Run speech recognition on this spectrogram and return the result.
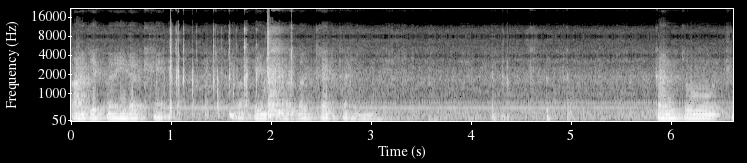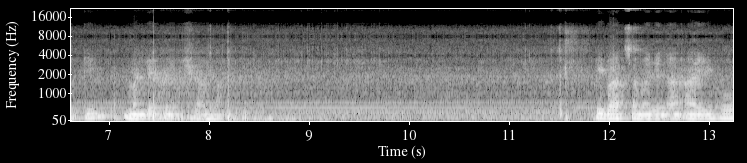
آگے تو نہیں رکھیں۔ باقی ان شاء اللہ کل کریں گے۔ کل تو چھٹی، منڈے کو ان شاء بات سمجھ نہ آئی ہو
